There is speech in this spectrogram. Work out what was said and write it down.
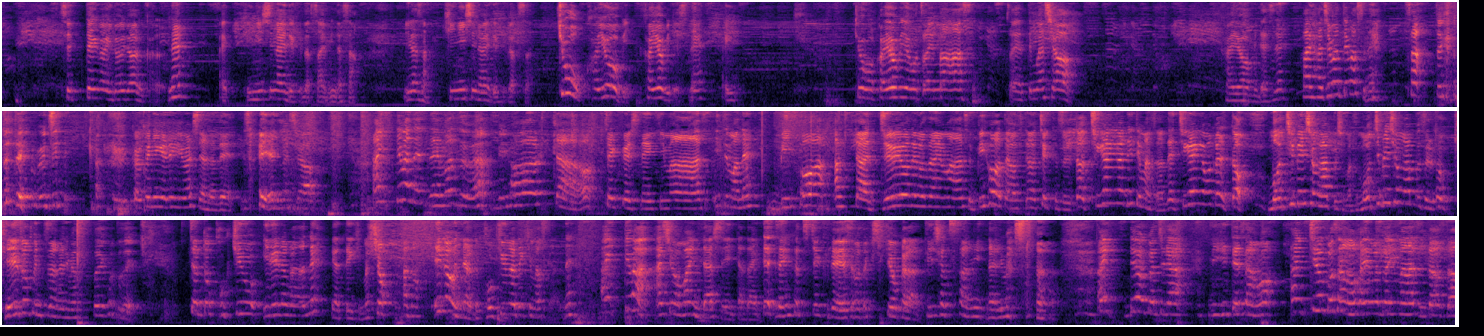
設定がいろいろあるからね。はい気にしないでください皆さん。皆さん気にしないでください。今日火曜日火曜日ですね。はい。今日は火曜日でございます。さあやってみましょう。火曜日ですね。はい始まってますね。さあということで無事確認ができましたのでさあやりましょう。はいではですねまずはビフォーアフターをチェックしていきます。いつもねビフォーアフター重要でございます。ビフォーとアフターをチェックすると違いが出てますので違いが分かるとモチベーションがアップします。モチベーションがアップすると継続につながります。ということでちゃんと呼吸を入れながらねやっていきましょう。あの笑顔になると呼吸ができますからね。はいでは足を前に出していただいて前屈チェックです。私今日から T シャツさんになりました。はいではこちら右手さんをはい千代子さんおはようございます。どうぞ。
